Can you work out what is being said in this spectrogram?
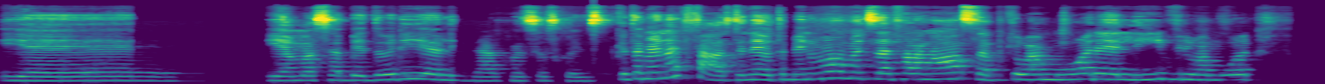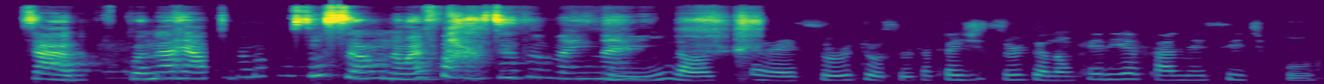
E é e é uma sabedoria lidar com essas coisas. Porque também não é fácil, né? Eu também não vou romantizar e falar, nossa, porque o amor é livre, o amor sabe? Quando na real tudo é uma construção, não é fácil também, né? Sim, nossa, é surto, surto atrás de surto. Eu não queria estar nesse, tipo,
